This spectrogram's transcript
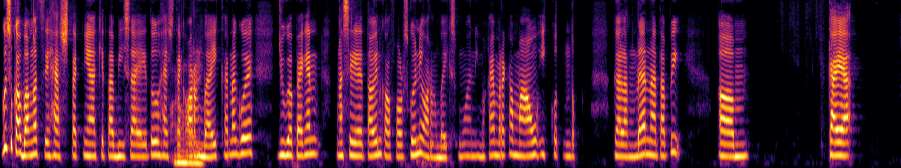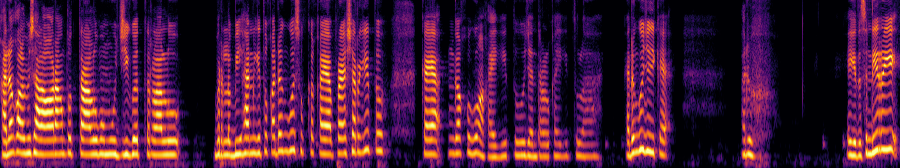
gue suka banget sih hashtagnya kita bisa yaitu hashtag Orang orang, baik. karena gue juga pengen ngasih tauin kalau followers gue nih orang baik semua nih makanya mereka mau ikut untuk galang dana tapi em, kayak kadang kalau misalnya orang tuh terlalu memuji gue terlalu berlebihan gitu kadang gue suka kayak pressure gitu. Kayak enggak kok gue gak kayak gitu jangan terlalu kayak gitulah. Kadang gue jadi kayak aduh. Kayak gitu sendiri.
